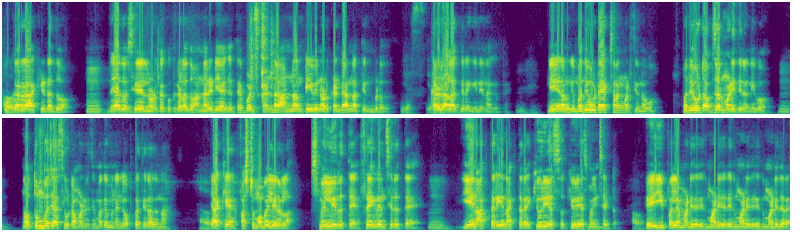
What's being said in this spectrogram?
ಕುಕ್ಕರ್ ಹಾಕಿಡೋದು ಯಾವ್ದೋ ಸೀರಿಯಲ್ ನೋಡ್ಕ ಕುತ್ಕೊಳ್ಳೋದು ಅನ್ನ ರೆಡಿ ಆಗುತ್ತೆ. ಬಡ್ಸ್ಕೊಂಡು ಅನ್ನ ಟಿವಿ ನೋಡ್ಕೊಂಡೆ ಅನ್ನ ತಿಂದ್ ಬಿಡೋದು ಎಸ್ ಕಳ್ಳ ಹಾಳಾಗ್ದಿರಂಗ್ ಇನ್ನೇನಾಗುತ್ತೆ ನೀ- ನಮ್ಗೆ ಮದುವೆ ಊಟ ಯಾಕೆ ಚೆನ್ನಾಗಿ ಮಾಡ್ತೀವಿ ನಾವು? ಮದುವೆ ಊಟ ಅಬ್ಸರ್ವ್ ಮಾಡಿದ್ದೀರಾ ನೀವು? ನಾವು ತುಂಬಾ ಜಾಸ್ತಿ ಊಟ ಮಾಡಿರ್ತೀವಿ ಮದುವೆ ಮನೇಲಿ ಒಪ್ಕೋತೀರಾ ಅದನ್ನ? ಯಾಕೆ? ಫಸ್ಟ್ ಮೊಬೈಲ್ ಇರಲ್ಲ. ಸ್ಮೆಲ್ ಇರುತ್ತೆ ಫ್ರೇಗ್ರೆನ್ಸ್ ಇರುತ್ತೆ. ಏನ್ ಹಾಕ್ತಾರೆ ಏನ್ ಹಾಕ್ತಾರೆ ಕ್ಯೂರಿಯಸ್ ಕ್ಯೂರಿಯಸ್ ಮೈಂಡ್ ಸೆಟ್ ಏ ಈ ಪಲ್ಯ ಮಾಡಿದಾರೆ ಇದು ಮಾಡಿದಾರೆ ಇದು ಮಾಡಿದಾರೆ ಇದು ಮಾಡಿದಾರೆ.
